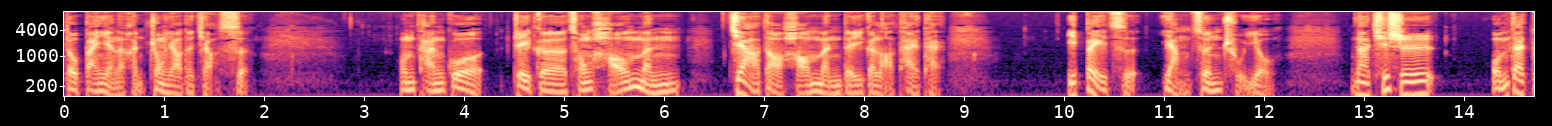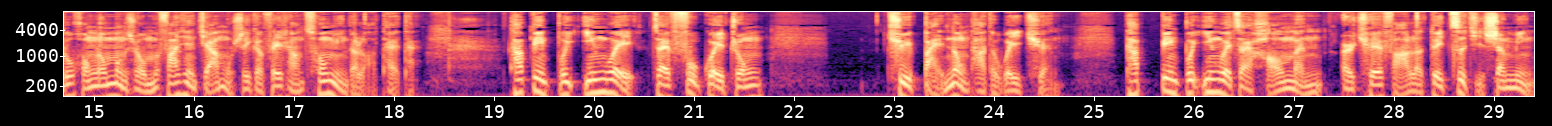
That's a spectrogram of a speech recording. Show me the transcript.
都扮演了很重要的角色。我们谈过这个从豪门嫁到豪门的一个老太太，一辈子养尊处优。那其实我们在读《红楼梦》的时候，我们发现贾母是一个非常聪明的老太太。他并不因为在富贵中去摆弄他的威权，他并不因为在豪门而缺乏了对自己生命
